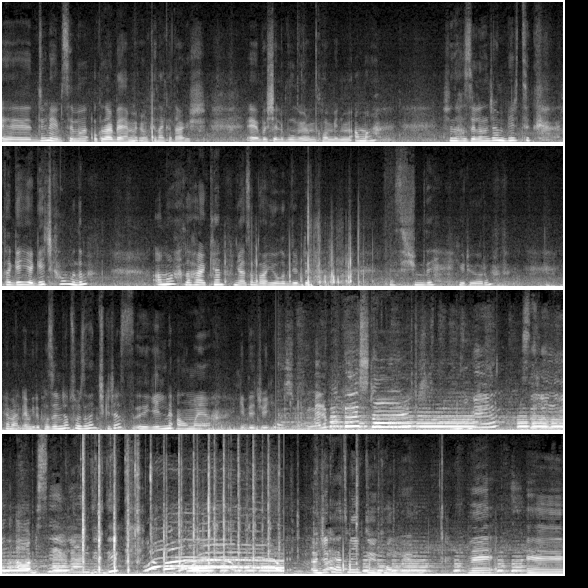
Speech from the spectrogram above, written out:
Ee, düğün elbisemi o kadar beğenmiyorum. Kana kadar e, başarılı bulmuyorum kombinimi ama şimdi hazırlanacağım. Bir tık da ya geç kalmadım ama daha erken gelsem daha iyi olabilirdi. Evet, şimdi yürüyorum. Hemen eve gidip hazırlanacağım. Sonra zaten çıkacağız. Ee, gelini almaya gideceğiz. Merhaba arkadaşlar. Bugün Selon'un abisini evlendirdik. Önceki hayatımın ilk düğün konvoyu. Ve e,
